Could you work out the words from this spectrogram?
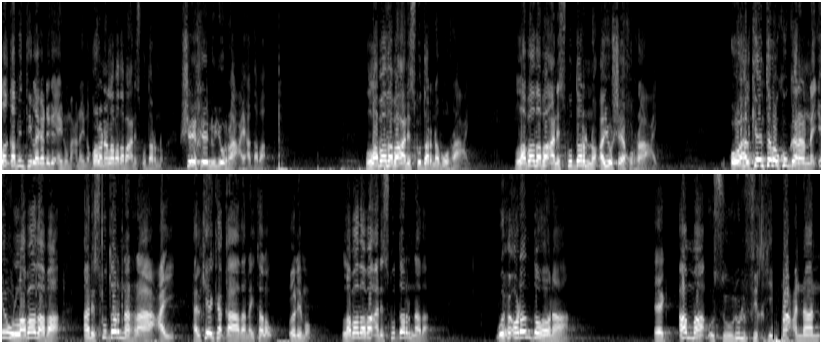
Laqab intii laga dhigay aynu macnayno. Qolana labadaba aan isku darno. Sheekeenu yuu raacay haddaba. Labadaba aan isku darno buu raacay. Labadaba aan isku darno ayuu sheekhu raacay. Oo halkeen talow ku garanay inuu labadaba aan isku darna raacay halkeen ka qaadanay talow culimo labadaba aan isku darnada. Wuxuu odhan doonaa eg ama usuululfiqhi macnan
